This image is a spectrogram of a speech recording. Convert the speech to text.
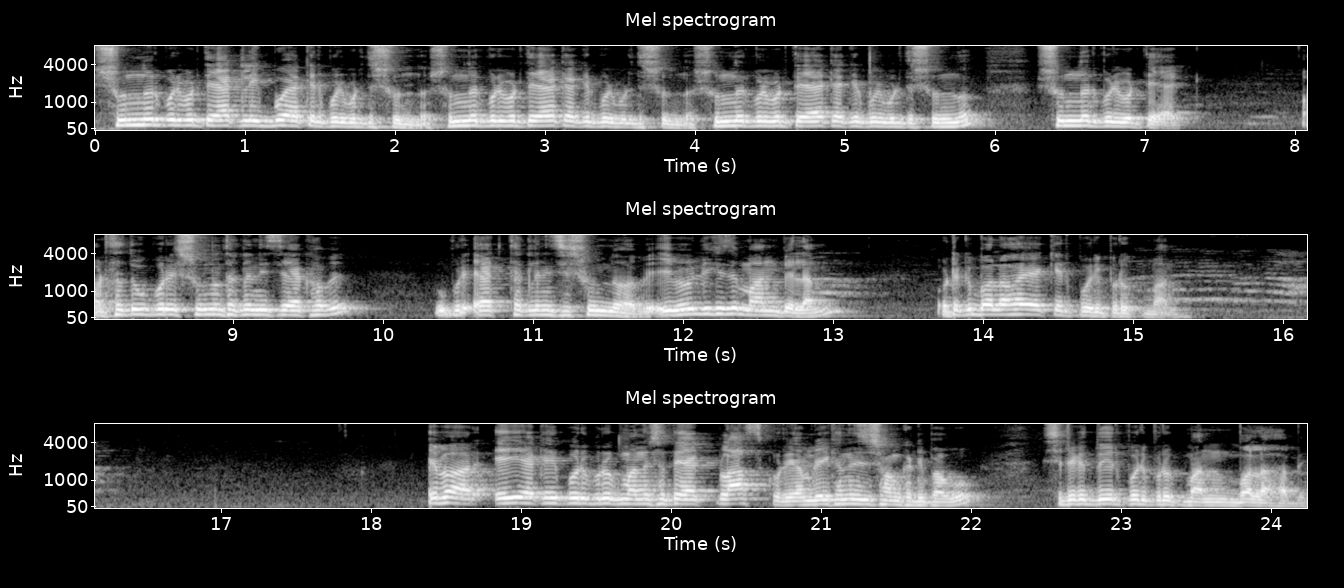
শূন্যর পরিবর্তে এক লিখব, একের পরিবর্তে শূন্য। শূন্যের পরিবর্তে এক, একের পরিবর্তে শূন্য। শূন্যের পরিবর্তে এক, একের পরিবর্তে শূন্য। শূন্যের পরিবর্তে এক। অর্থাৎ উপরে শূন্য থাকলে নিচে এক হবে, উপরে এক থাকলে নিচে শূন্য হবে। এইভাবে লিখে যে মান পেলাম, ওটাকে বলা হয় একের পরিপূরক মান। এবার এই একের পরিপূরক মানের সাথে এক প্লাস করে আমরা এখানে যে সংখ্যাটি পাবো, সেটাকে দুইয়ের পরিপূরক মান বলা হবে।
